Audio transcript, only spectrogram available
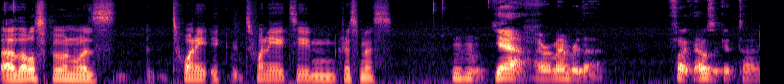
A Little Spoon was 20 2018 Christmas. Mm-hmm. yeah i remember that fuck that was a good time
